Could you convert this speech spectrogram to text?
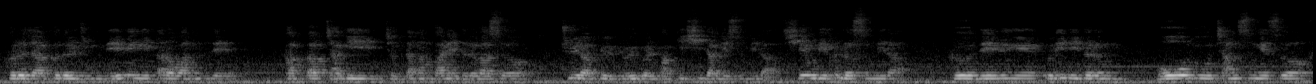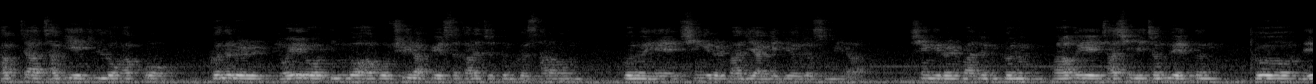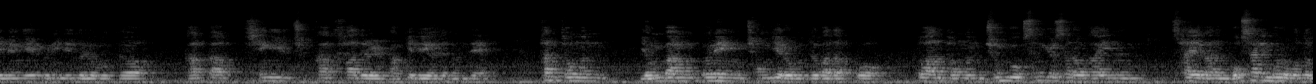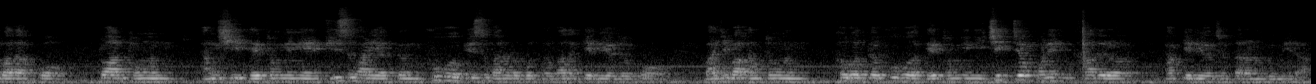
그러자 그들 중 네 명이 따라왔는데 각각 자기 적당한 반에 들어가서 주일학교 교육을 받기 시작했습니다. 세월이 흘렀습니다. 그 네 명의 어린이들은 모두 장성해서 각자 자기의 길로 갔고 그들을 교회로 인도하고 주일학교에서 가르쳤던 그 사람은 어느 해 생일을 맞이하게 되어졌습니다. 생일을 맞은 그는 과거에 자신이 전도했던 그 네 명의 어린이들로부터 각각 생일 축하 카드를 받게 되어졌는데 한 통은 영방은행 총재로부터 받았고 또 한 통은 중국 선교사로 가 있는 사역하는 목사님으로부터 받았고 또 한 통은 당시 대통령의 비서관이었던 후보 비서관으로부터 받게 되어졌고 마지막 한 통은 허버트 후보 대통령이 직접 보낸 카드를 받게 되어졌다는 겁니다.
